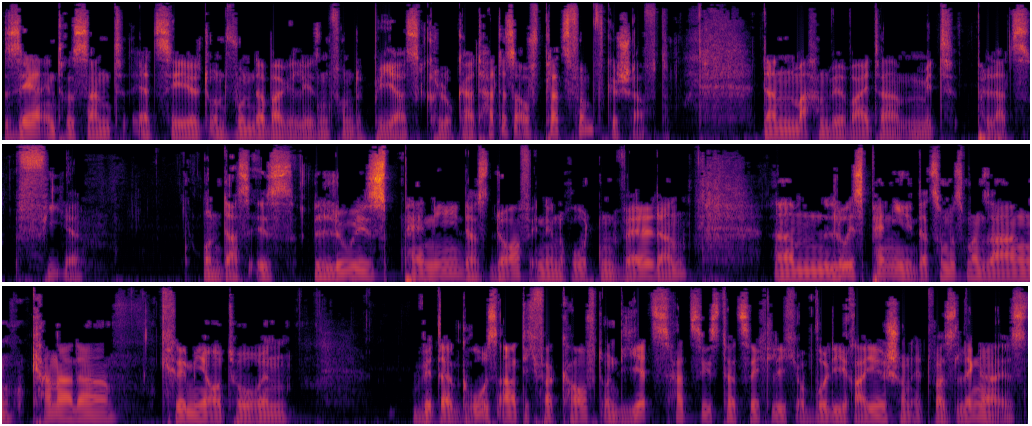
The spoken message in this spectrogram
sehr interessant erzählt und wunderbar gelesen von Tobias Kluckert hat es auf Platz 5 geschafft. Dann machen wir weiter mit Platz 4. Und das ist Louis Penny, das Dorf in den roten Wäldern. Ähm, Louis Penny, dazu muss man sagen, Kanada, Krimi-Autorin, wird da großartig verkauft und jetzt hat sie es tatsächlich, obwohl die Reihe schon etwas länger ist,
